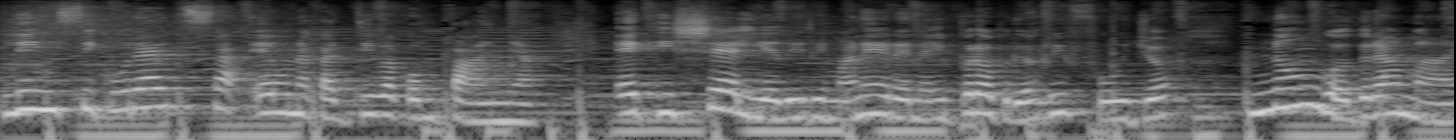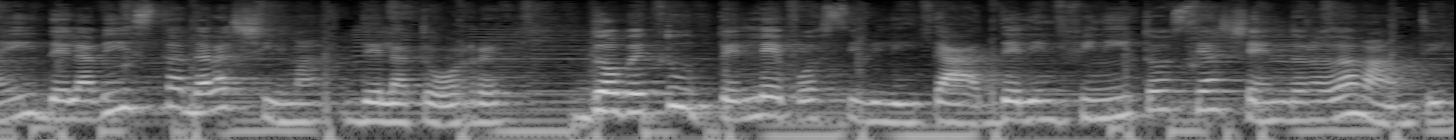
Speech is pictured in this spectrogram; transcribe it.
L'insicurezza è una cattiva compagna e chi sceglie di rimanere nel proprio rifugio non godrà mai della vista dalla cima della torre, dove tutte le possibilità dell'infinito si accendono davanti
